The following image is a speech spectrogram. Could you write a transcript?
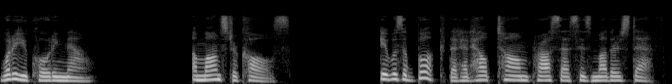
What are you quoting now? A Monster Calls. It was a book that had helped Tom process his mother's death.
